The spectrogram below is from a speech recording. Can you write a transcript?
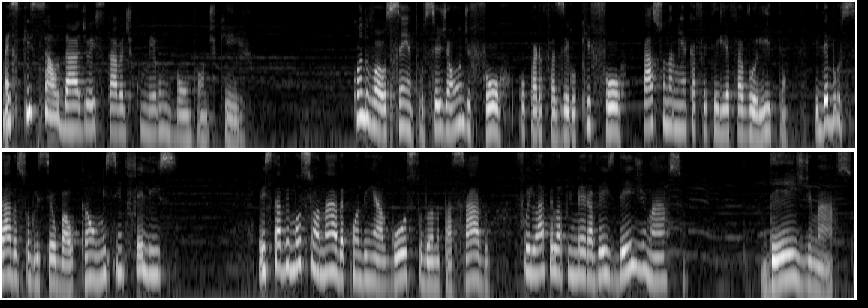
Mas que saudade eu estava de comer um bom pão de queijo. Quando vou ao centro, seja onde for ou para fazer o que for, passo na minha cafeteria favorita e, debruçada sobre seu balcão, me sinto feliz. Eu estava emocionada quando, em agosto do ano passado, fui lá pela primeira vez desde março desde março.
